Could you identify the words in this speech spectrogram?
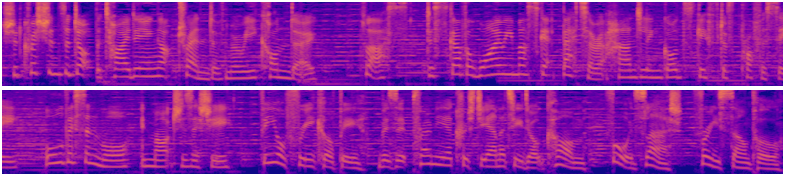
should Christians adopt the tidying up trend of Marie Kondo? Plus, discover why we must get better at handling God's gift of prophecy. All this and more in March's issue. For your free copy, visit premierchristianity.com forward slash free sample.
